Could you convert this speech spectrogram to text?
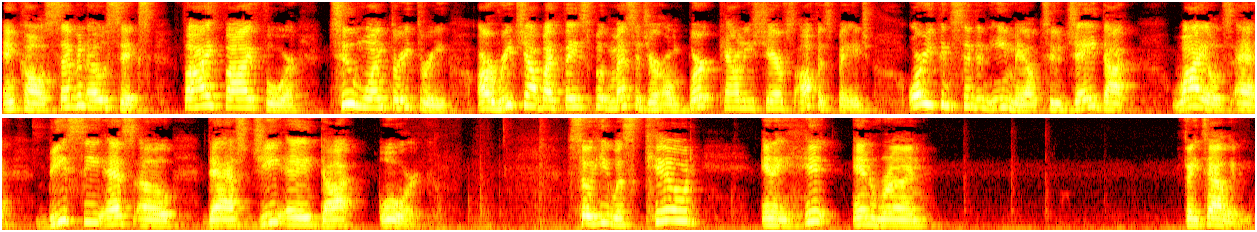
and call 706 554 2133 or reach out by Facebook Messenger on Burke County Sheriff's Office page, or you can send an email to j.wilds at bcso-ga.org. So he was killed in a hit and run fatality.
